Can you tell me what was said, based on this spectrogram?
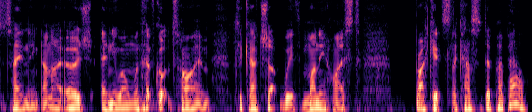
entertaining. And I urge anyone when they've got time to catch up with Money Heist brackets La Casa de Papel.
